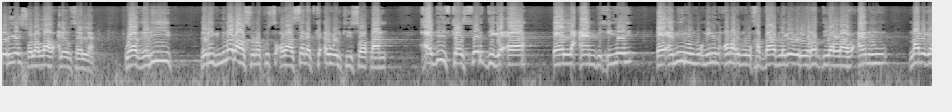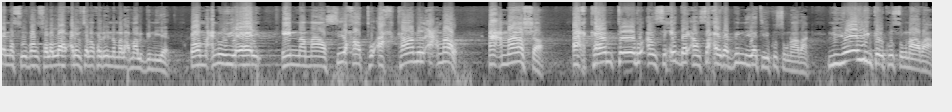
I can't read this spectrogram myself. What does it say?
wariyey sala اllahu calayh wasalam waa qariib qariibnimadaasuna ku socdaa sanadka awalkiisoo dhan xadiidkaas fardiga ah ee la caanbixiyey ee amiiruulmu'miniin cumar ibn اlkhadaab laga wariyey radia allaahu canhu nabigeenna suuban sala اllahu calay waslam wuxu uhi innama alacmaalu binniyaat oo macnuhu yahay innamaa sixatu axkaami alacmaal acmaasha axkaamtoodu ansixidday ansaxayda biniyatihi ku sugnaadaan niyooyinkay ku sugnaadaan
